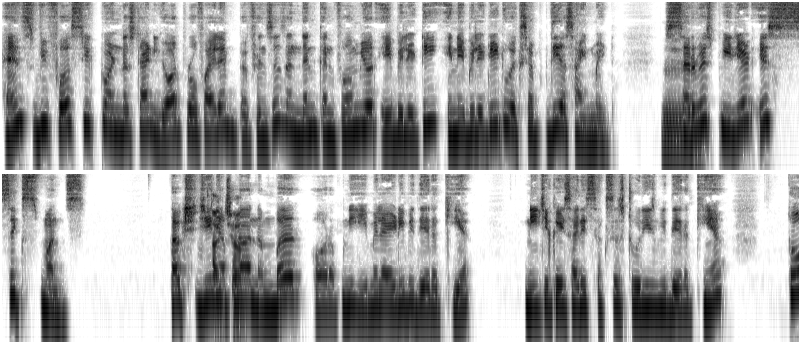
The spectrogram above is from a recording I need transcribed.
Hence, we first seek to understand your profile and preferences and then confirm your ability, inability to accept the assignment. Hmm. Service period is six months. Taksh ji ने अपना नंबर और अपनी ईमेल आईडी भी दे रखी है नीचे कई सारी सक्सेस स्टोरीज भी दे रखी हैं तो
